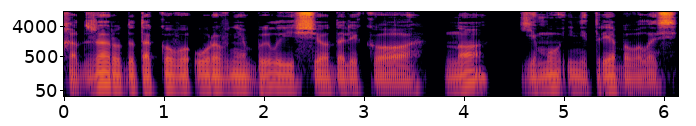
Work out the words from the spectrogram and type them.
Хаджару до такого уровня было еще далеко, но ему и не требовалось.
